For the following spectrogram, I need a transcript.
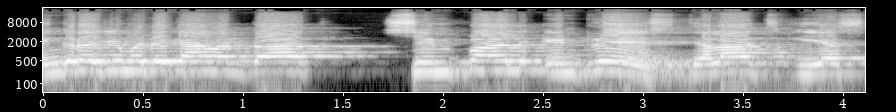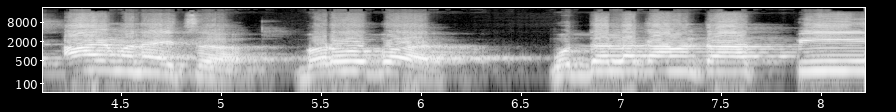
इंग्रजीमध्ये काय म्हणतात? सिंपल इंटरेस्ट त्यालाच एस आय म्हणायचं. बरोबर. मुद्दलला काय म्हणतात? P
